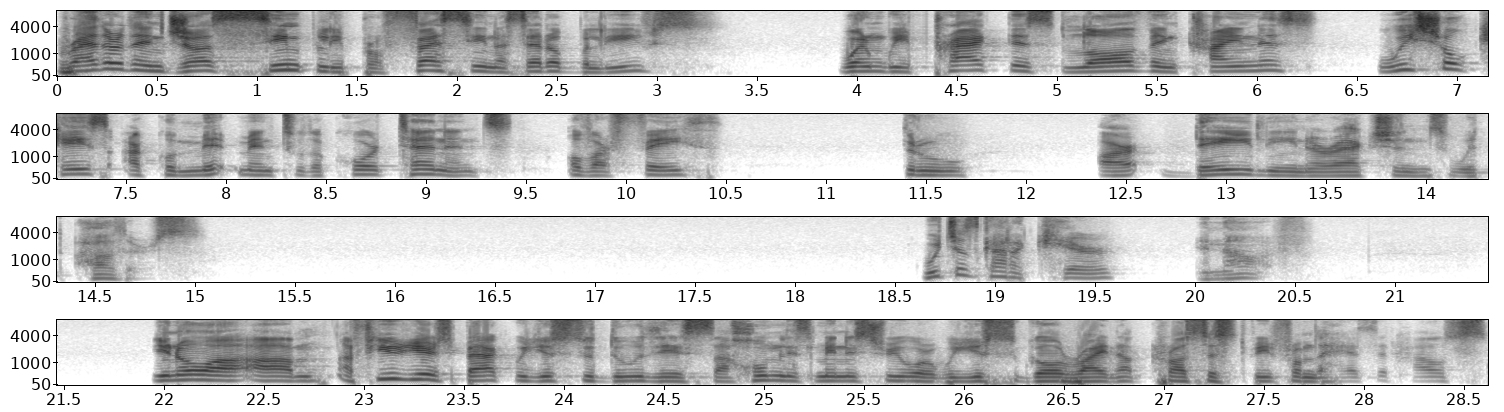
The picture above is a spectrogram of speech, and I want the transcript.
Rather than just simply professing a set of beliefs, when we practice love and kindness, we showcase our commitment to the core tenets of our faith through our daily interactions with others. We just got to care enough. You know, uh, um, a few years back, we used to do this uh, homeless ministry where we used to go right across the street from the Hesed House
